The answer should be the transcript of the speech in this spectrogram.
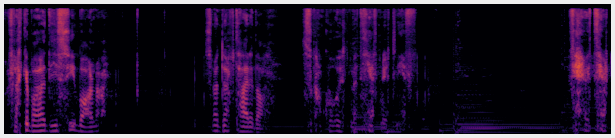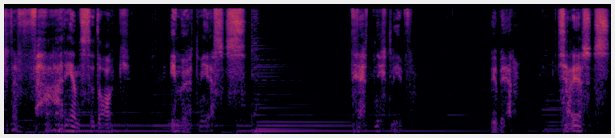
For det er ikke bare de syv barna som er døpt her i dag, som kan gå ut med et helt nytt liv. Vi er invitert til det hver eneste dag i møte med Jesus. Til et nytt liv. Vi ber. Kjære Jesus.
